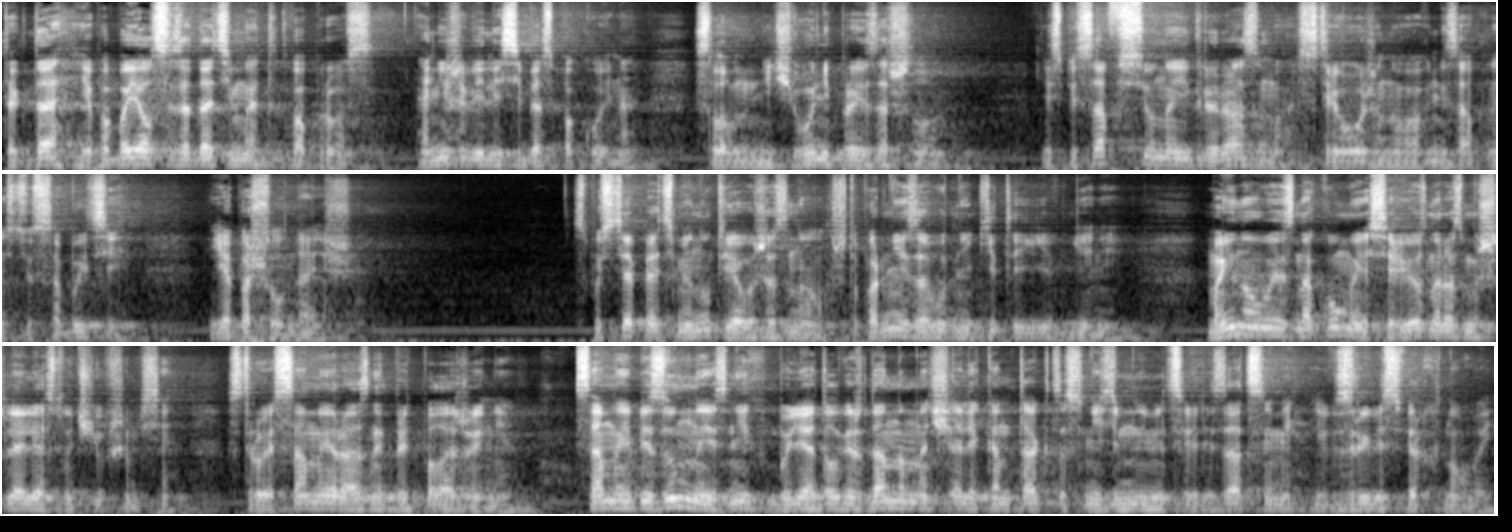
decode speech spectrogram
Тогда я побоялся задать им этот вопрос – они же вели себя спокойно, словно ничего не произошло. И списав все на игры разума, встревоженного внезапностью событий, я пошел дальше. Спустя пять минут я уже знал, что парней зовут Никита и Евгений. Мои новые знакомые серьезно размышляли о случившемся, строя самые разные предположения. Самые безумные из них были о долгожданном начале контакта с внеземными цивилизациями и взрыве сверхновой.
